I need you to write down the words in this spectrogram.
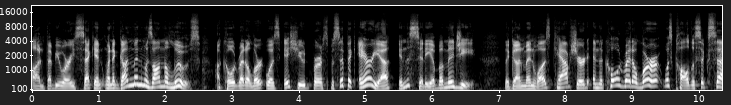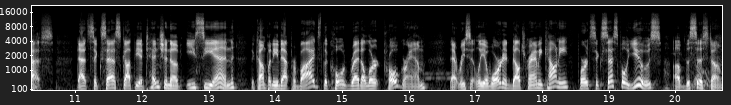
On February 2nd, when a gunman was on the loose, a CodeRED alert was issued for a specific area in the city of Bemidji. The gunman was captured and the CodeRED alert was called a success. That success got the attention of ECN, the company that provides the CodeRED Alert program, that recently awarded Beltrami County for its successful use of the system.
